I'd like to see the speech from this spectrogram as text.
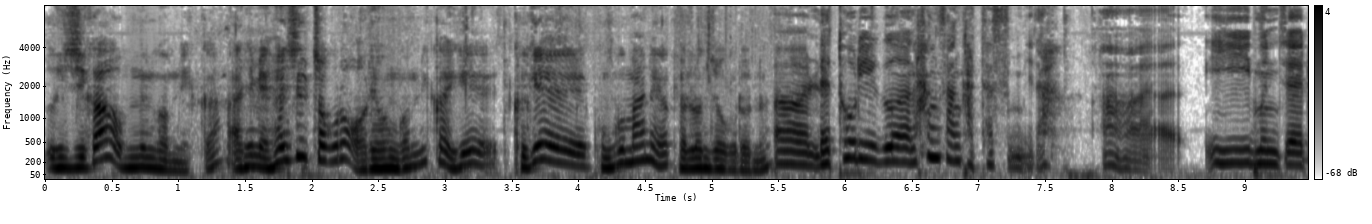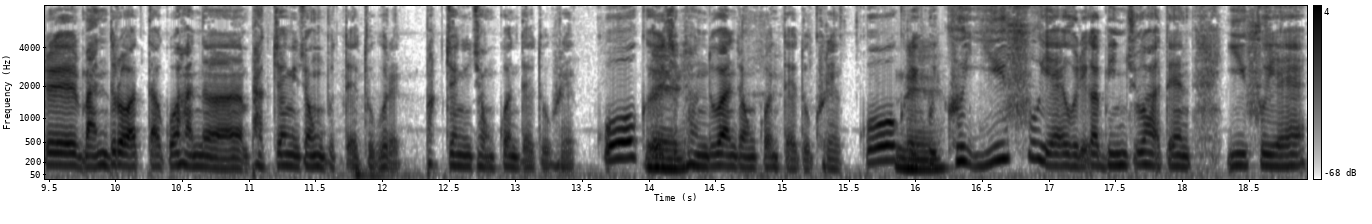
의지가 없는 겁니까? 아니면 현실적으로 어려운 겁니까? 이게 그게 궁금하네요. 결론적으로는. 어, 레토릭은 항상 같았습니다. 아, 이 문제를 만들어 왔다고 하는 박정희 정부 때도 그랬, 박정희 정권 때도 그랬고, 그 네. 전두환 정권 때도 그랬고, 그리고 네. 그 이후에 우리가 민주화된 이후에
